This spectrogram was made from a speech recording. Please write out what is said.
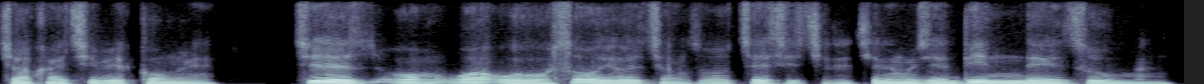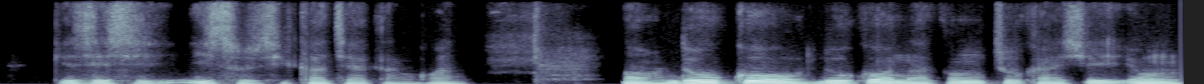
加开始要讲诶，这个我我我所以会讲说，这是一个这种东西另类入门，其实是意思是较加共款。哦，如果如果若讲主开始用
